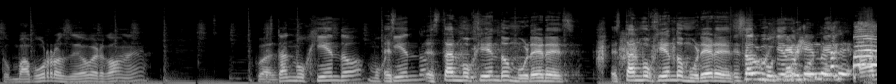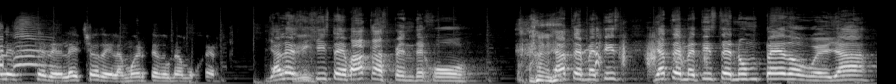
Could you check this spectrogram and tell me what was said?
tumbaburros de Overgone, ¿eh? ¿Cuál? Están mugiendo, Es- mugiendo. están mugiendo mureres. Están mugiendo mureres. Están mugiendo mujeres. háblese del hecho de la muerte de una mujer. Ya les Sí. dijiste vacas, pendejo. ya te metiste, ya te metiste en un pedo, güey, ya.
